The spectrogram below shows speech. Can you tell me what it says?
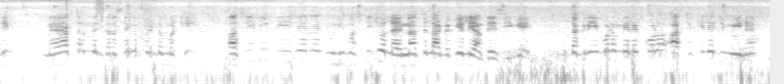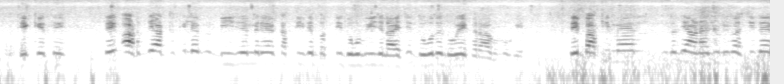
ਜੀ ਮੈਂ ਧਰਮਿੰਦਰ ਸਿੰਘ ਪਿੰਡ ਮੱਠੀ। ਅਸੀਂ ਵੀ ਬੀਜ ਦੇ ਯੂਨੀਵਰਸਿਟੀ ਚੋਂ ਲਾਈਨਾਂ ਤੇ ਲੱਗ ਕੇ ਲਿਆਂਦੇ ਸੀਗੇ। ਤਕਰੀਬਨ ਮੇਰੇ ਕੋਲ 8 ਕਿੱਲੇ ਜ਼ਮੀਨ ਹੈ ਠੇਕੇ ਤੇ ਤੇ 8 ਦੇ 8 ਕਿੱਲੇ ਬੀਜ ਦੇ ਮੇਰੇ 31 ਦੇ 32 ਦੋ ਬੀਜ ਲਾਏ ਸੀ ਦੋ ਦੇ ਦੋ ਹੀ ਖਰਾਬ ਹੋ ਗਏ। ਤੇ ਬਾਕੀ ਮੈਂ ਲੁਧਿਆਣਾ ਯੂਨੀਵਰਸਿਟੀ ਦੇ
